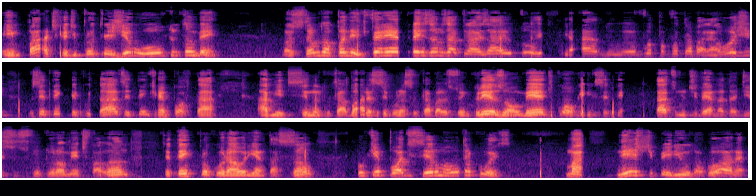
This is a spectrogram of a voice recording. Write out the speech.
empática de proteger o outro também. Nós estamos numa pandemia diferente três anos atrás. Ah, eu estou resfriado, eu vou, vou trabalhar. Hoje você tem que ter cuidado, você tem que reportar a medicina do trabalho, a segurança do trabalho da sua empresa, ao médico, alguém que você tenha contato, se não tiver nada disso estruturalmente falando, você tem que procurar orientação, porque pode ser uma outra coisa. Mas, neste período agora,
